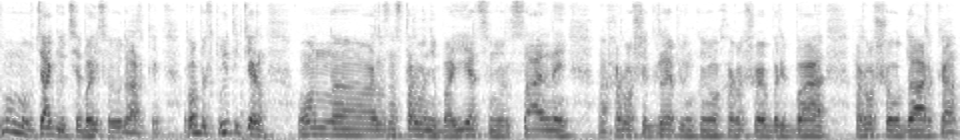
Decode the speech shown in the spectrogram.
ну, вытягивает все бои своей ударкой. Роберт Уитекер, он э, разносторонний боец, универсальный, э, хороший грэплинг у него, хорошая борьба, хорошая ударка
